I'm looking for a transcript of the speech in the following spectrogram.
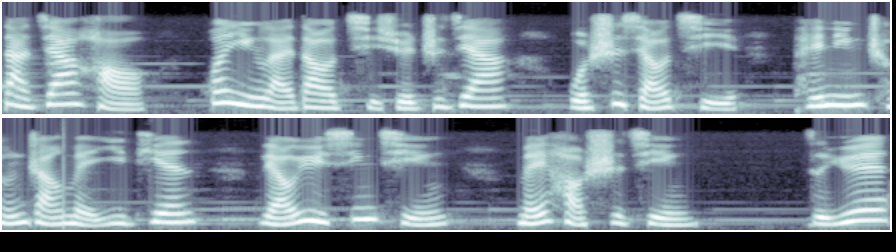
大家好，欢迎来到启学之家，我是小启，陪您成长每一天，疗愈心情，美好事情。子曰：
